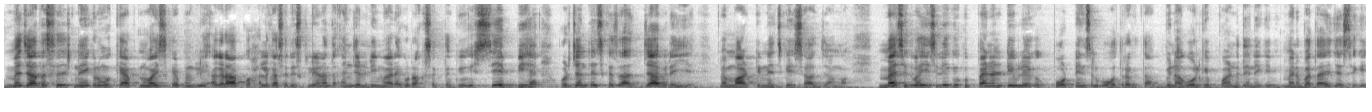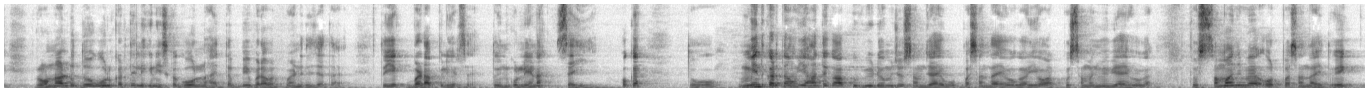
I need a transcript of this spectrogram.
मैं ज़्यादा सजेस्ट नहीं करूँगा कैप्टन वाइस कैप्टन के लिए। अगर आपको हल्का सा रिस्क लेना तो एंजल डी मारे को रख सकते हो, क्योंकि सेफ़ भी है और जनता इसके साथ जा भी रही है। मैं मार्टिनेज के साथ जाऊँगा। मैसेज भाई इसलिए क्योंकि पेनल्टी लेकर पोटेंशियल बहुत रखता है, बिना गोल के पॉइंट देने की भी। मैंने बताया जैसे कि रोनाल्डो दो गोल कर दे, लेकिन इसका गोल ना है, तब भी बराबर पॉइंट दे जाता है। तो ये एक बड़ा प्लेयर्स है तो इनको लेना सही है ओके तो उम्मीद करता हूँ यहाँ तक आपको वीडियो में जो समझा है वो पसंद आया होगा, या आपको समझ में भी आया होगा। तो समझ में और पसंद आए तो एक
